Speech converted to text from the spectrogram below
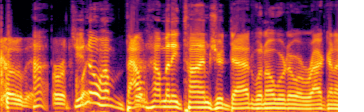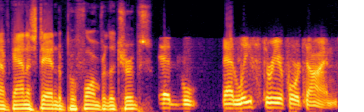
COVID. How- do you know how, about how many times your dad went over to Iraq and Afghanistan to perform for the troops? at, at least three or four times.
